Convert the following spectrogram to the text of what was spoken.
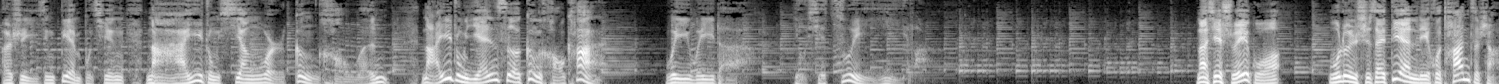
而是已经辨不清哪一种香味更好闻，哪一种颜色更好看，微微的有些醉意了。那些水果，无论是在店里或摊子上，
